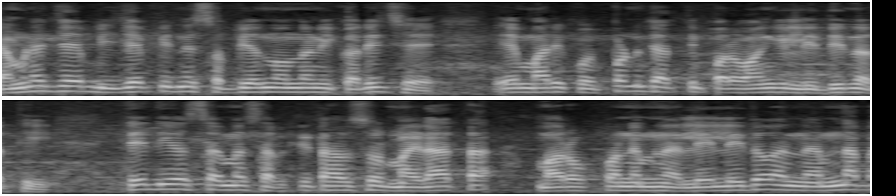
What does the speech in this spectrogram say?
એમણે જે બીજેપીની સભ્ય નોંધણી કરી છે, એ મારી કોઈપણ જાતની પરવાનગી લીધી નથી. તે દિવસે અમે સર્કિટ હાઉસ મળ્યા હતા. મારો ફોન એમને લઈ લીધો અને એમના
